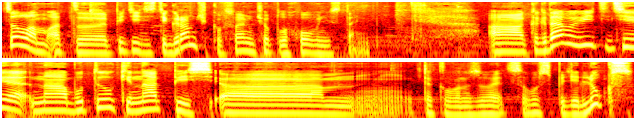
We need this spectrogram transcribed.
в целом от 50 э, граммчиков с вами ничего плохого не станет. А, когда вы видите на бутылке надпись, э, как его называется, господи, люкс,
